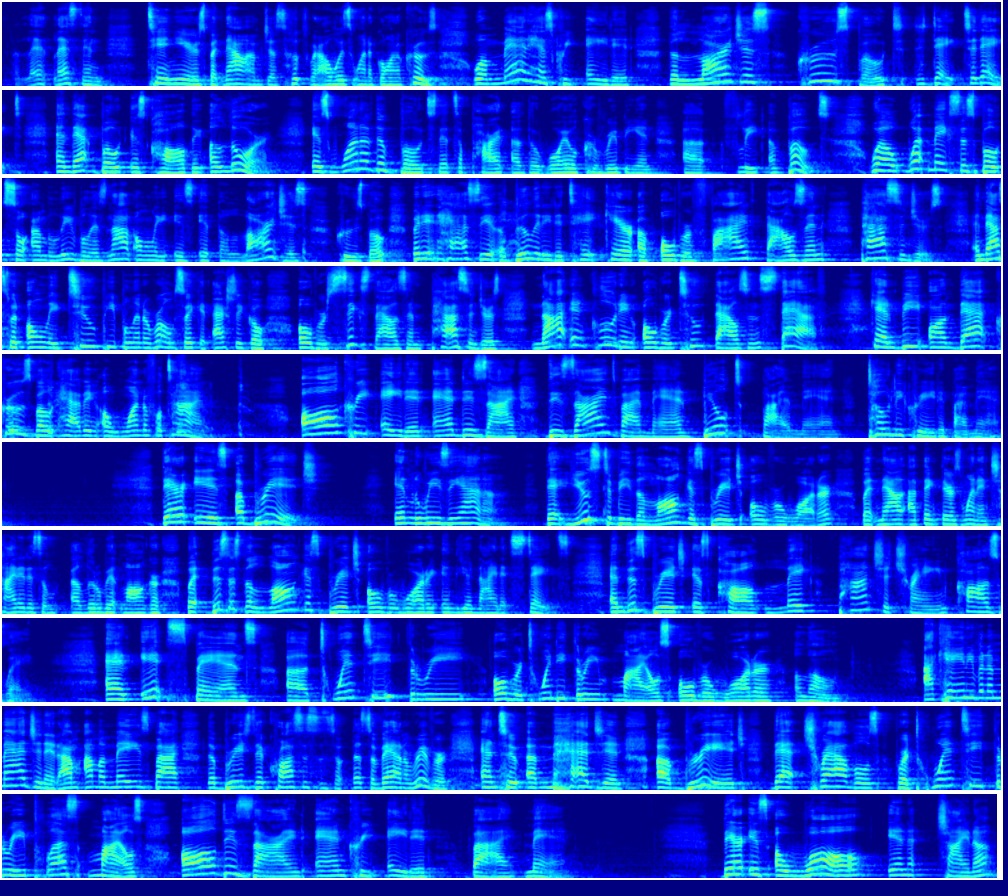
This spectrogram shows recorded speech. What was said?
less than 10 years, but now I'm just hooked where I always want to go on a cruise. Well, man has created the largest cruise boat to date, to date, and that boat is called the Allure. It's one of the boats that's a part of the Royal Caribbean uh, fleet of boats. Well, what makes this boat so unbelievable is not only is it the largest cruise boat, but it has the ability to take care of over 5,000 passengers. And that's with only two people in a room. So it could actually go over 6,000 passengers, not including over 2,000 staff, can be on that cruise boat having a wonderful time. All created and designed, designed by man, built by man, totally created by man. There is a bridge in Louisiana that used to be the longest bridge over water, but now I think there's one in China that's a, a, little bit longer. But this is the longest bridge over water in the United States. And this bridge is called Lake Pontchartrain Causeway. And it spans uh, 23, over 23 miles over water alone. I can't even imagine it. I'm, I'm amazed by the bridge that crosses the Savannah River. And to imagine a bridge that travels for 23 plus miles, all designed and created by man. There is a wall in China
